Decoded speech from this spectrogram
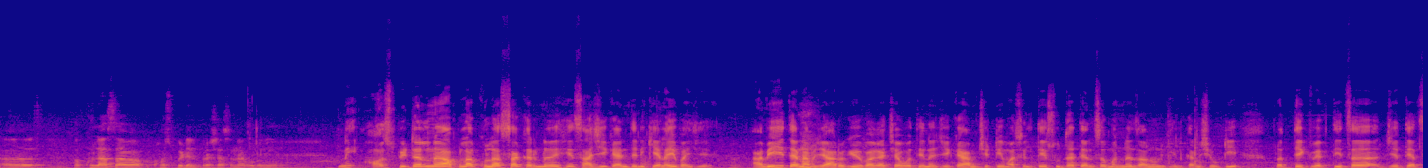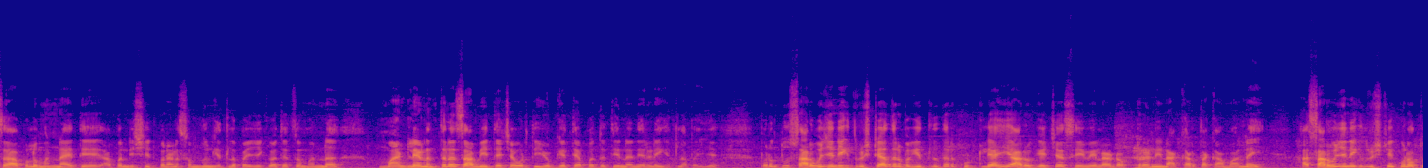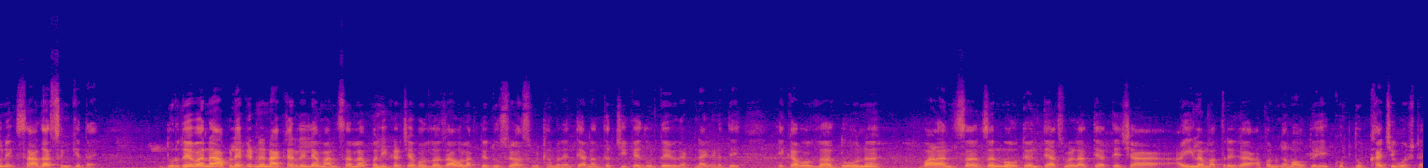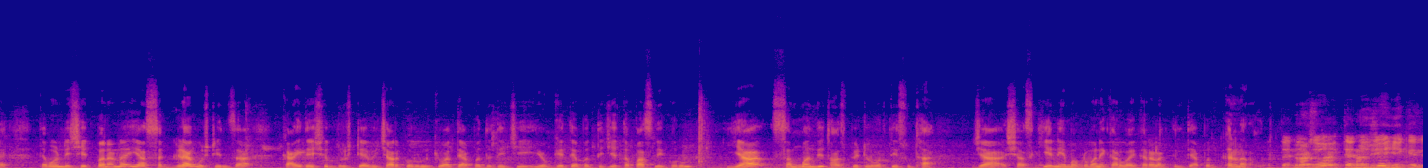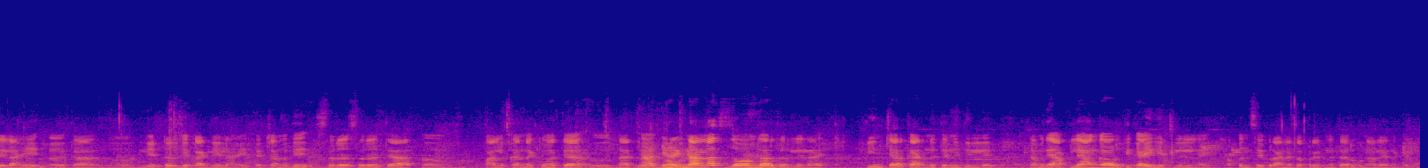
खुलासा हॉस्पिटल प्रशासनाकडून आहे. नाही हॉस्पिटलनं आपला खुलासा करणं हे साहजिक आहे आणि त्यांनी केलाही पाहिजे. आम्ही त्यांना म्हणजे आरोग्य विभागाच्या वतीनं जी काय आमची टीम असेल ते सुद्धा त्यांचं म्हणणं जाणून घेईल. कारण शेवटी प्रत्येक व्यक्तीचं जे त्याचं आपलं म्हणणं आहे ते आपण निश्चितपणाने समजून घेतलं पाहिजे किंवा त्याचं म्हणणं मांडल्यानंतरच आम्ही त्याच्यावरती योग्य त्या पद्धतीनं निर्णय घेतला पाहिजे. परंतु सार्वजनिकदृष्ट्या जर बघितलं तर कुठल्याही आरोग्याच्या सेवेला डॉक्टरांनी नाकारता कामा नये. हा सार्वजनिक दृष्टिकोनातून एक साधा संकेत आहे. दुर्दैवानं आपल्याकडनं नाकारलेल्या माणसाला पलीकडच्या बाजूला जावं लागते दुसऱ्या हॉस्पिटलमध्ये आणि त्यानंतरची काही दुर्दैवी घटना घडते. एका बाजूला दोन बाळांचा जन्म होतो आणि त्याच वेळेला त्या त्याच्या आईला मात्र ग आपण गमावतो ही खूप दुःखाची गोष्ट आहे. त्यामुळे निश्चितपणानं या सगळ्या गोष्टींचा कायदेशीरदृष्ट्या विचार करून किंवा त्या पद्धतीची योग्य त्या पद्धतीची तपासणी करून या संबंधित हॉस्पिटलवरती सुद्धा ज्या शासकीय नियमाप्रमाणे कारवाई करायला लागतील ते आपण करणार आहोत. त्यांनी जो त्यांनी जो हे केलेलं आहे अ, त्या लेटर जे काढलेलं आहे त्याच्यामध्ये सरळ सरळ त्या अ, पालकांना किंवा त्या अ, नाते रुग्णांनाच जबाबदार धरलेला आहे. तीन चार कारणं त्यांनी दिलेली आहेत. त्यामध्ये आपल्या अंगावरती काही घेतलेलं नाही. आपण सेफ राहण्याचा प्रयत्न त्या रुग्णालयानं केला.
